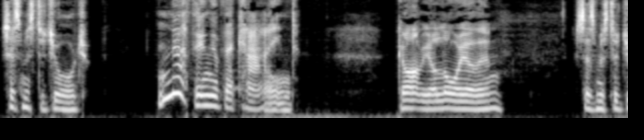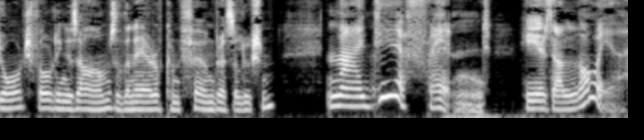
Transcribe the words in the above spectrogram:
says Mr. George. "Nothing of the kind." "Can't be a lawyer, then," says Mr. George, folding his arms with an air of confirmed resolution. "My dear friend, he is a lawyer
